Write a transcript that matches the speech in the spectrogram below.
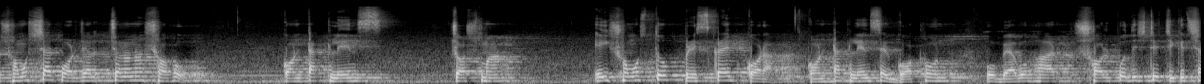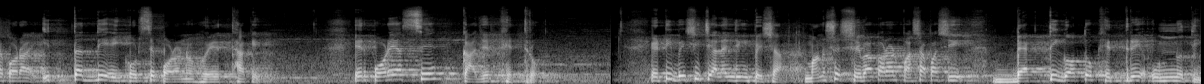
সমস্যার পর্যালোচনা সহ কন্ট্যাক্ট লেন্স চশমা, এই সমস্ত প্রেসক্রাইব করা কন্ট্যাক্ট লেন্সের গঠন ও ব্যবহার, স্বল্প স্বল্পদৃষ্টি চিকিৎসা করা ইত্যাদি এই কোর্সে পড়ানো হয়ে থাকে। এরপরে আসছে কাজের ক্ষেত্র। এটি বেশি চ্যালেঞ্জিং পেশা। মানুষের সেবা করার পাশাপাশি ব্যক্তিগত ক্ষেত্রে উন্নতি।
